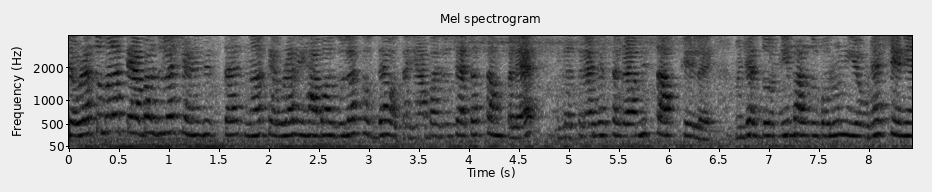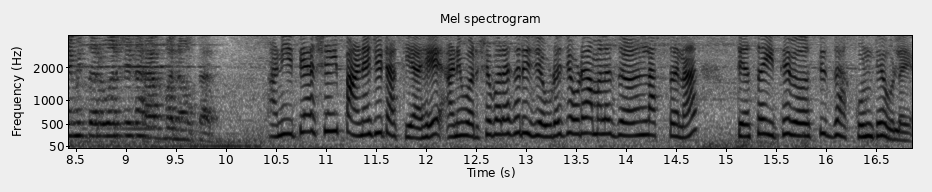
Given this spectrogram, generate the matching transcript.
जेवढ्या तुम्हाला त्या बाजूला शेणी दिसतात ना तेवढ्या ह्या बाजूला सुद्धा होत्या ह्या बाजूच्या आता संपल्या दसऱ्यात हे सगळं आम्ही साफ केलंय. म्हणजे दोन्ही बाजू भरून एवढ्या शेणी आम्ही दरवर्षी घरात बनवतात. आणि इथे अशी ही पाण्याची टाकी आहे आणि वर्षभरासाठी जेवढं जेवढं आम्हाला जळण लागतं ना ते असं इथे व्यवस्थित झाकून ठेवलंय.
